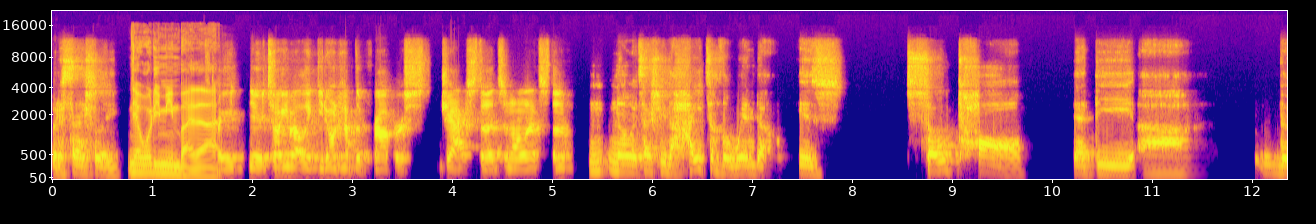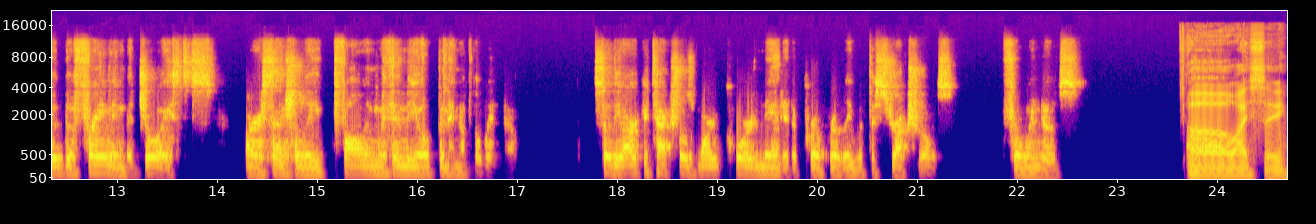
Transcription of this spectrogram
but essentially, yeah. What do you mean by that? Are you, you're talking about like you don't have the proper jack studs and all that stuff. No, it's actually the height of the window is so tall that the uh, the the framing, the joists, are essentially falling within the opening of the window. So the architecturals weren't coordinated appropriately with the structurals for windows. Oh, um, I see.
